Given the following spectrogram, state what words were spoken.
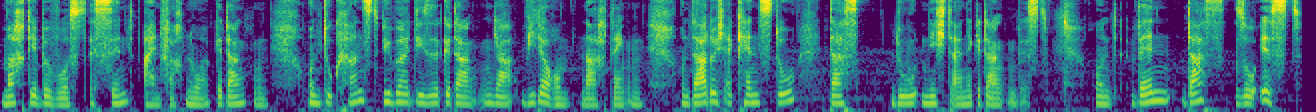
mach dir bewusst, es sind einfach nur Gedanken. Und du kannst über diese Gedanken ja wiederum nachdenken. Und dadurch erkennst du, dass du nicht deine Gedanken bist. Und wenn das so ist,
